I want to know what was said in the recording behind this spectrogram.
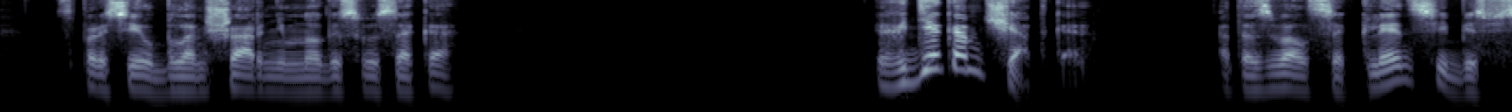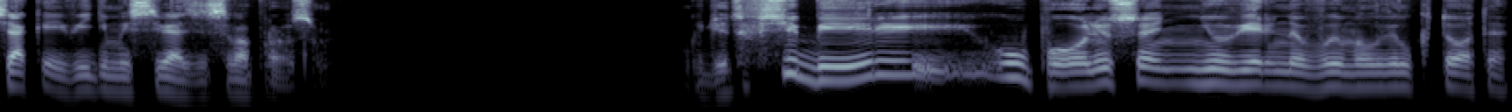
— спросил Бланшар немного свысока. «Где Камчатка?» — отозвался Кленси без всякой видимой связи с вопросом. «Где-то в Сибири, у полюса», — неуверенно вымолвил кто-то.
